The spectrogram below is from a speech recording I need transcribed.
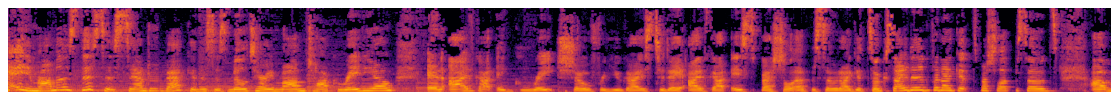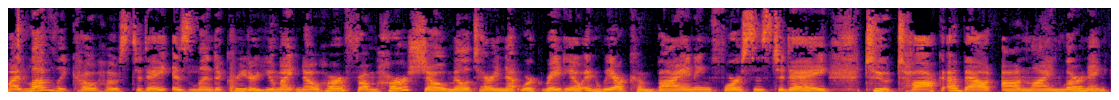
Hey mamas, this is Sandra Beck and this is Military Mom Talk Radio and I've got a great show for you guys today. I've got a special episode. I get so excited when I get special episodes. Uh, my lovely co-host today is Linda Creeder. You might know her from her show Military Network Radio and we are combining forces today to talk about online learning.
